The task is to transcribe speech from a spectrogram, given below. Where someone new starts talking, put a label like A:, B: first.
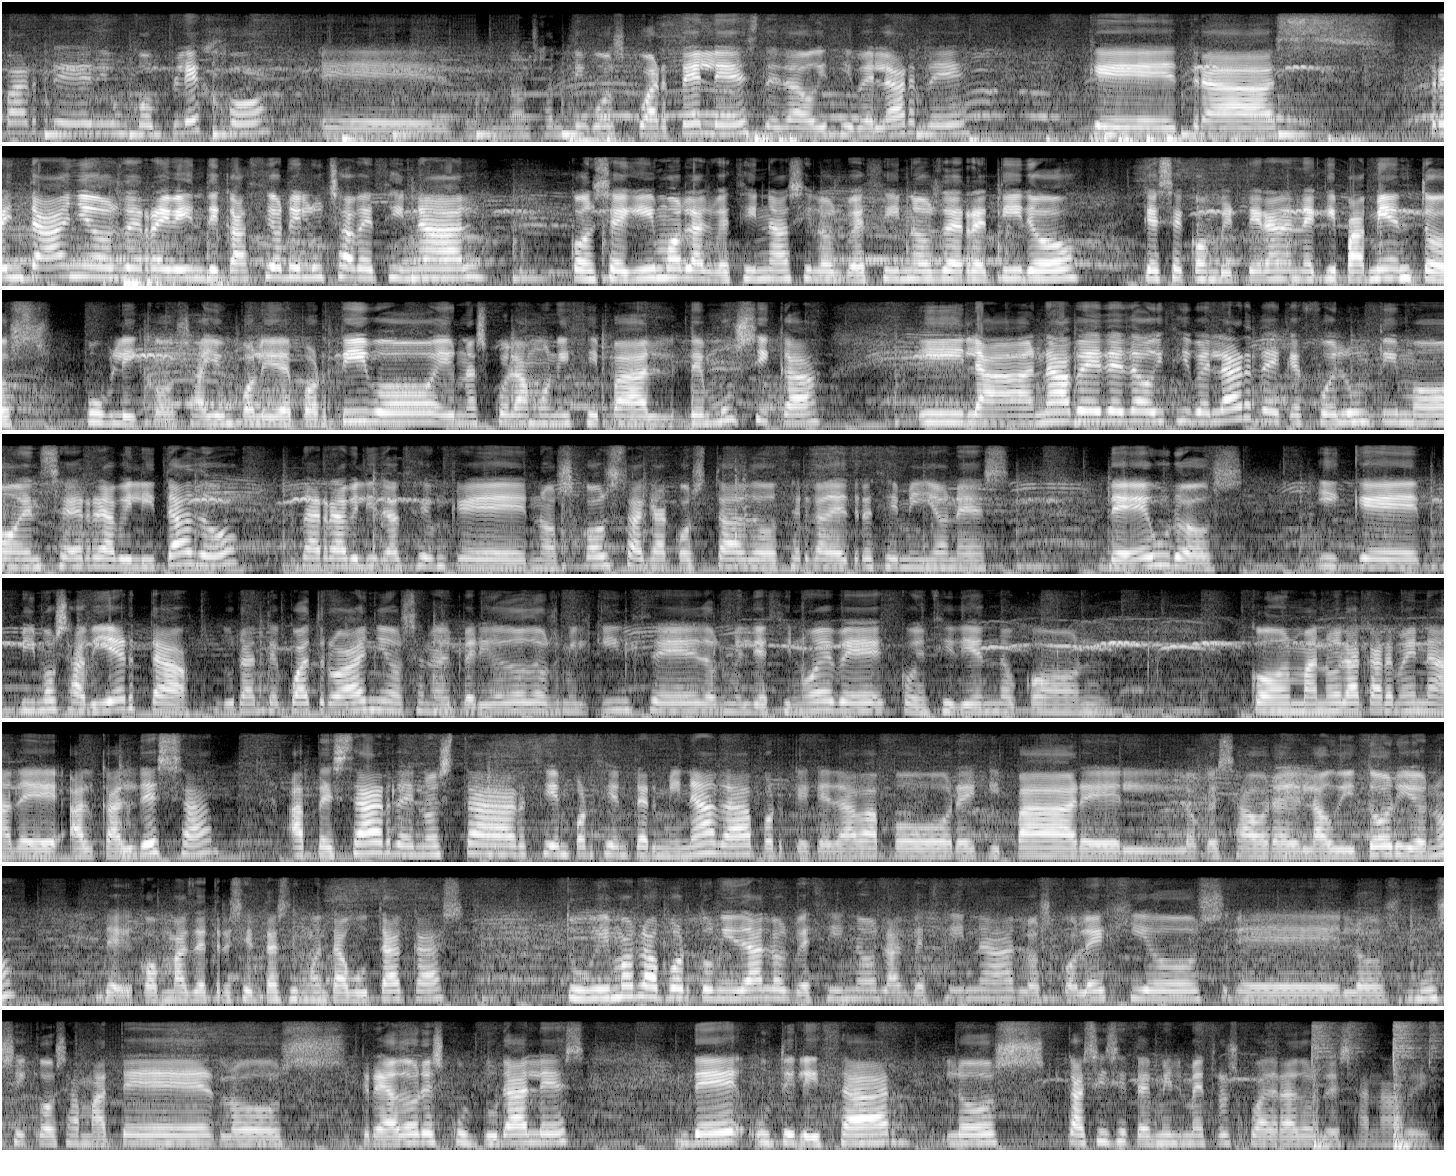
A: parte de un complejo, eh, unos antiguos cuarteles de Daoiz y Velarde, que tras 30 años de reivindicación y lucha vecinal conseguimos las vecinas y los vecinos de Retiro que se convirtieran en equipamientos públicos. Hay un polideportivo, hay una escuela municipal de música y la nave de Daoiz y Velarde, que fue el último en ser rehabilitado, una rehabilitación que nos consta que ha costado cerca de 13 millones de euros y que vimos abierta durante cuatro años en el periodo 2015-2019, coincidiendo con, con Manuela Carmena de alcaldesa, a pesar de no estar 100% terminada, porque quedaba por equipar lo que es ahora el auditorio, ¿no? con más de 350 butacas, tuvimos la oportunidad, los vecinos, las vecinas, los colegios, eh, los músicos amateur, los creadores culturales, de utilizar los casi 7.000 metros cuadrados de esa nave.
